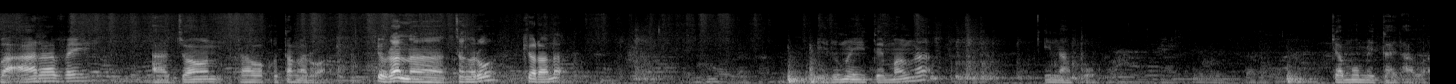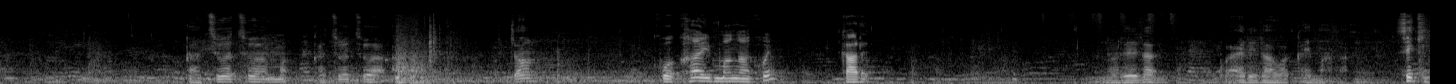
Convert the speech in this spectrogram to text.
Kua arawei a John rawa ko Tangaroa. Kia ora ana Tangaroa. Kia ora ana. I runga i te maunga, i nga po. Kia mometai rawa. Ka tuatua, ka tuatua a John. Kua kai manga koe? Kare. Nō reira, kua haere rawa kai māna. Seki!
